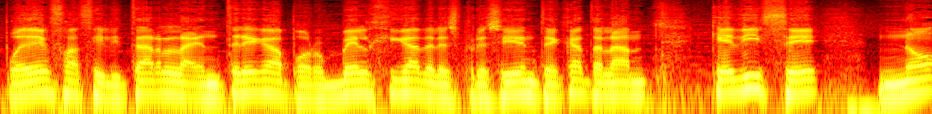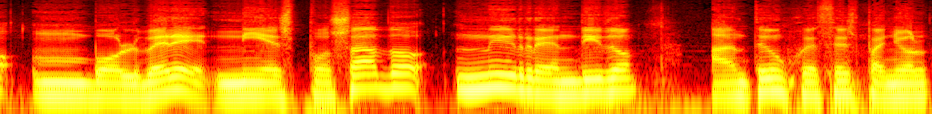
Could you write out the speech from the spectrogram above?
puede facilitar la entrega por Bélgica del expresidente catalán que dice no volveré ni esposado ni rendido ante un juez español,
